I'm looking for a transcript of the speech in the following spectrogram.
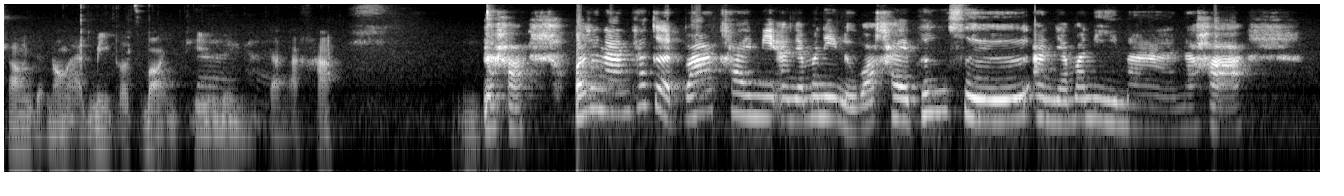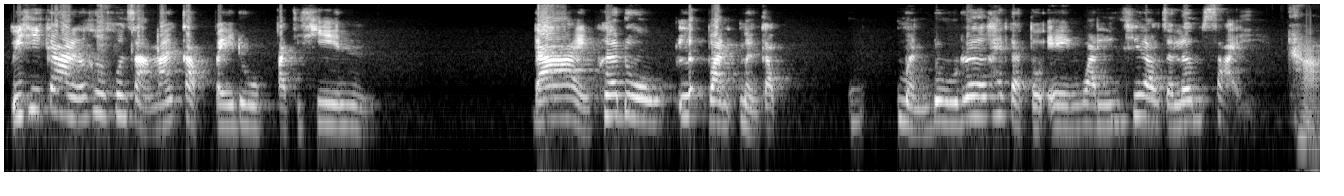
ช่องเดี๋ยวน้องแอดมินเขาจะบอกอีกทีหนึ่งได้ค่ะกันนะคะอืมนะคะ เพราะฉะนั้นถ้าเกิดว่าใครมีอัญมณีหรือว่าใครเพิ่งซื้ออัญมณีมานะคะ วิธีการก็คือคุณสามารถกลับไปดูปฏิทิน ได้เพื่อดูวันเหมือนกับเหมือนดูเลิกษ์ให้กับตัวเองวันที่เราจะเริ่มใส่ค่ะ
